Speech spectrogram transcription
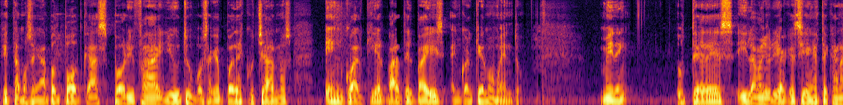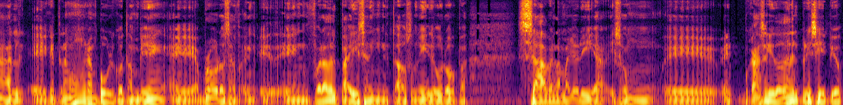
que estamos en Apple Podcasts, Spotify, YouTube, o sea que puede escucharnos en cualquier parte del país, en cualquier momento. Miren, ustedes y la mayoría que siguen este canal, eh, que tenemos un gran público también eh, abroad, o sea, en, fuera del país, en Estados Unidos, Europa, saben la mayoría y son, eh, eh, porque han seguido desde el principio,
